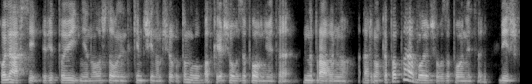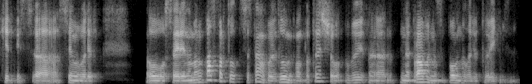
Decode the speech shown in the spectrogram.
Поля всі відповідні налаштовані таким чином, що у тому випадку, якщо ви заповнюєте неправильно РНО КПП, або якщо ви заповнюєте більшу кількість е, символів у серії номеру паспорту, система повідомить вам про те, що ви е, неправильно заповнили відповідні зміни.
